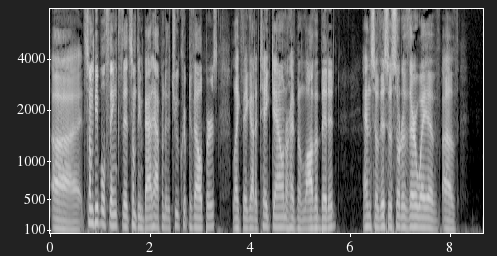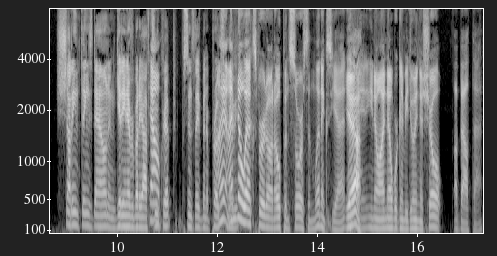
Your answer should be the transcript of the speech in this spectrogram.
Uh, some people think that something bad happened to the TrueCrypt developers, like they got a takedown or have been lava bitted, and so this is sort of their way of of shutting things down and getting everybody off Now, TrueCrypt since they've been approached. I, I'm no expert on open source and Linux yet. Yeah. And, you know, I know we're going to be doing a show about that.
